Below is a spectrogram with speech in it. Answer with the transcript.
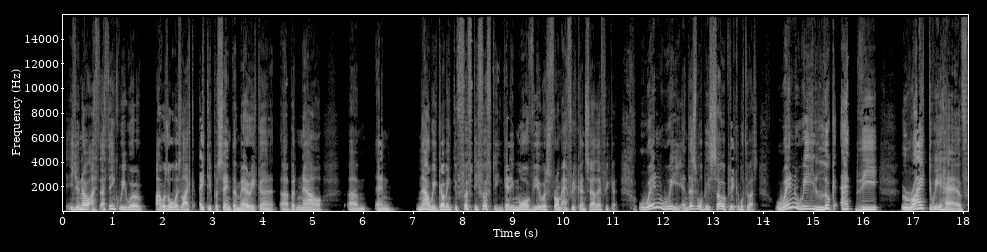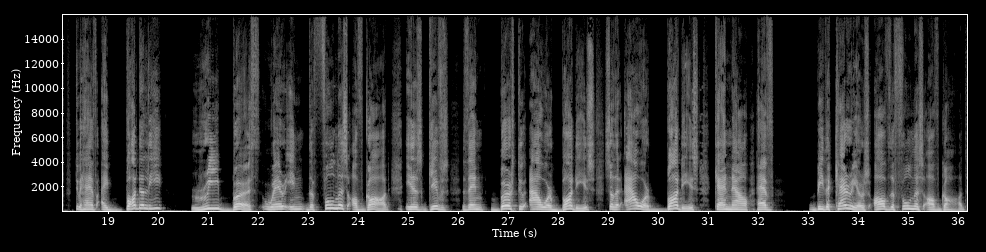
you know, I, th- I think we were, I was always like 80% America, uh, but now, um, and now we're going to 50 50, getting more viewers from Africa and South Africa. When we, and this will be so applicable to us, when we look at the right we have to have a bodily rebirth wherein the fullness of God is gives then birth to our bodies so that our bodies can now have be the carriers of the fullness of God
